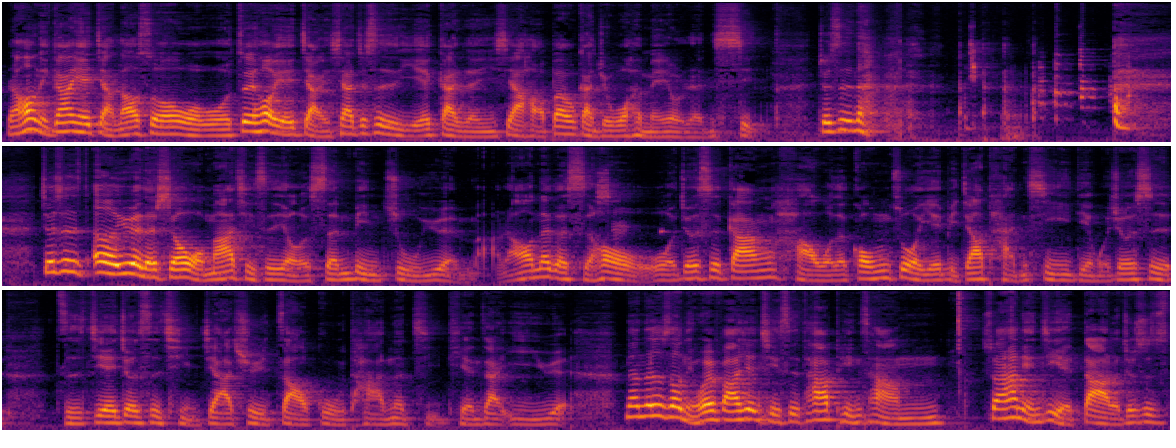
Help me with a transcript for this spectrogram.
然后你刚刚也讲到说，我我最后也讲一下，就是也感人一下，好，不然我感觉我很没有人性。就是呢。就是二月的时候，我妈其实有生病住院嘛，然后那个时候我就是刚好我的工作也比较弹性一点，我就是直接就是请假去照顾她那几天在医院。那那个时候你会发现，其实她平常虽然她年纪也大了，就是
